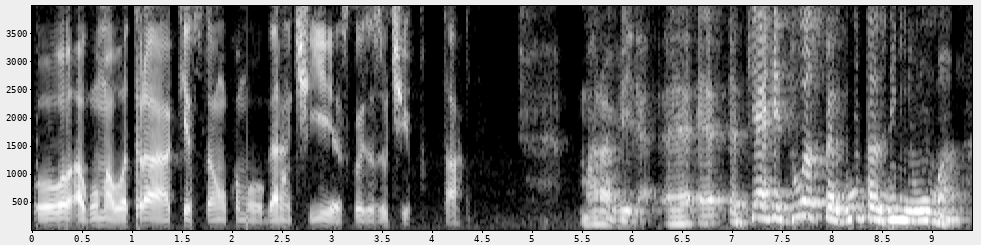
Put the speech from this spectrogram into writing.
ou alguma outra questão como garantias, coisas do tipo, tá? Maravilha. É, é, é Pierre, duas perguntas em uma.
